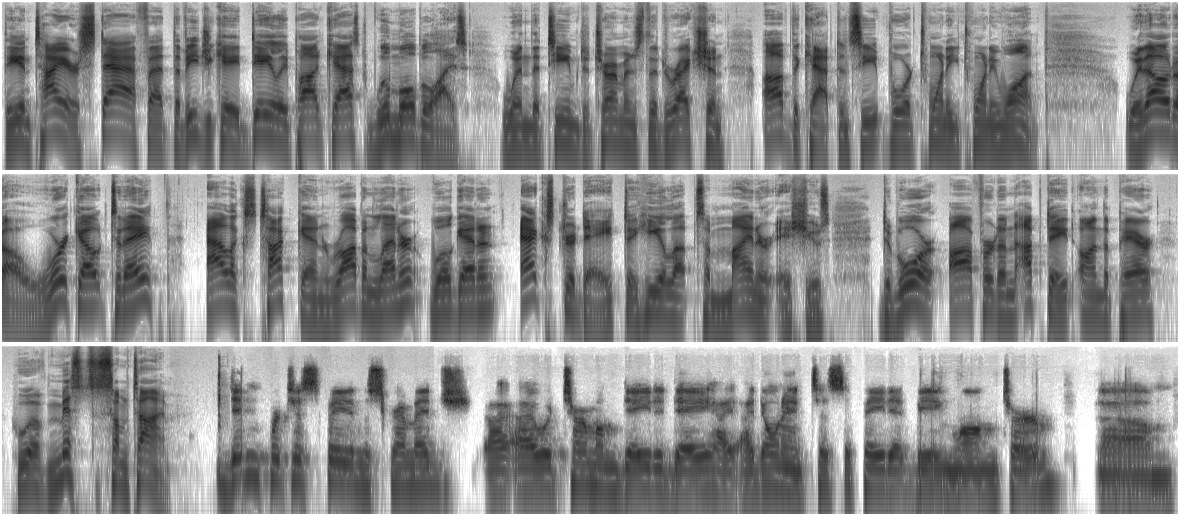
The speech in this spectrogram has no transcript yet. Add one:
The entire staff at the VGK Daily Podcast will mobilize when the team determines the direction of the captaincy for 2021. Without a workout today, Alex Tuch and Robin Lehner will get an extra day to heal up some minor issues. DeBoer offered an update on the pair who have missed some time. Didn't participate in the scrimmage. I, I would term them day to day. I, I don't anticipate it being long term. Um,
